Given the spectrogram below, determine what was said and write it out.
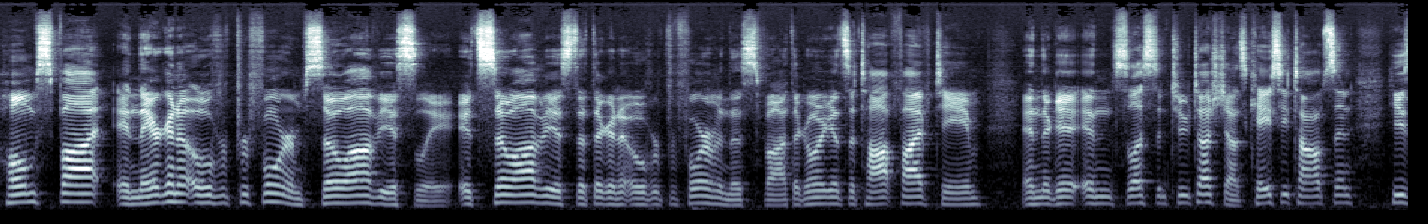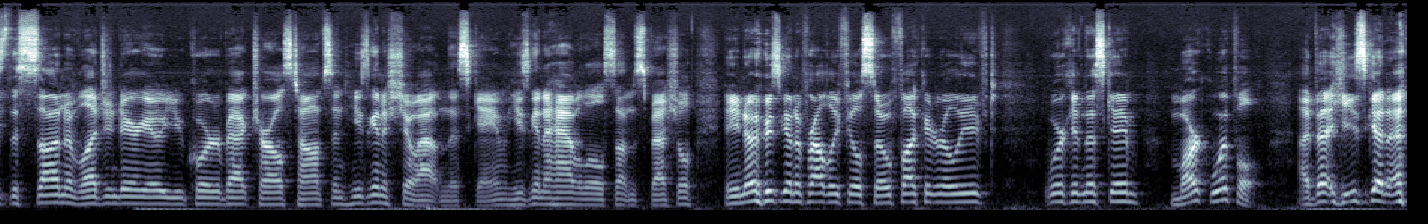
home spot, and they're going to overperform so obviously. It's so obvious that they're going to overperform in this spot. They're going against a top five team, and they're getting it's less than two touchdowns. Casey Thompson, he's the son of legendary OU quarterback Charles Thompson. He's going to show out in this game. He's going to have a little something special. And you know who's going to probably feel so fucking relieved working this game? Mark Whipple. I bet he's gonna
